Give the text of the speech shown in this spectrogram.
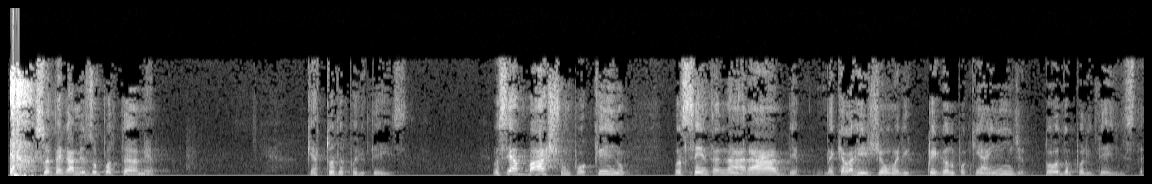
você vai pegar a Mesopotâmia, que é toda politeísta. Você abaixa um pouquinho, você entra na Arábia, naquela região ali, pegando um pouquinho a Índia, toda politeísta.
